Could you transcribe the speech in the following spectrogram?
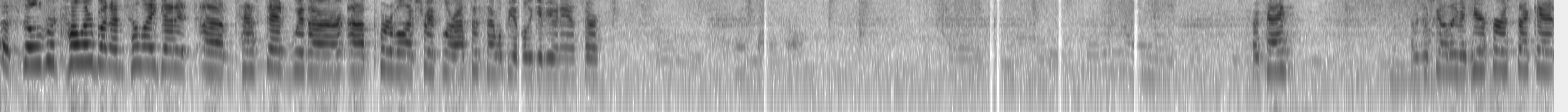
a silver color, but until I get it um, tested with our uh, portable X-ray fluorescence, I won't be able to give you an answer. Okay, I'm just gonna leave it here for a second.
